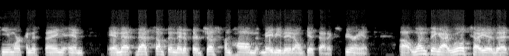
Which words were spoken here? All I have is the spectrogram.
teamwork and this thing, and and that that's something that if they're just from home, that maybe they don't get that experience. Uh, one thing I will tell you that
